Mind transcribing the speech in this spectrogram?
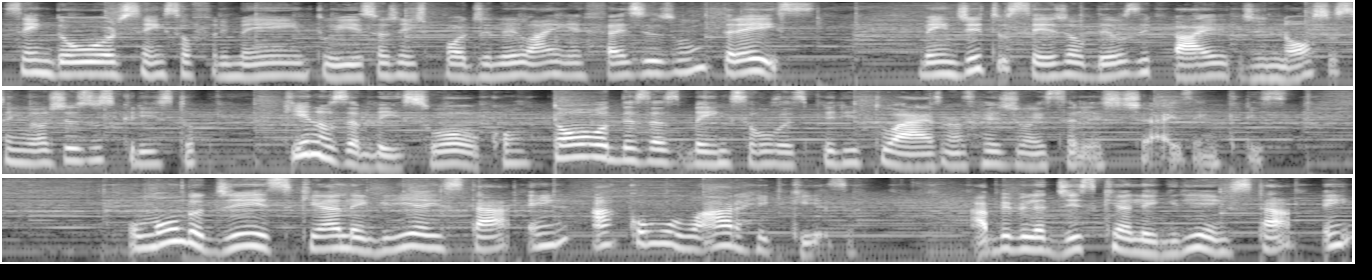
sem dor, sem sofrimento. E isso a gente pode ler lá em Efésios 1:3. Bendito seja o Deus e Pai de nosso Senhor Jesus Cristo, que nos abençoou com todas as bênçãos espirituais nas regiões celestiais em Cristo. O mundo diz que a alegria está em acumular riqueza. A Bíblia diz que a alegria está em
